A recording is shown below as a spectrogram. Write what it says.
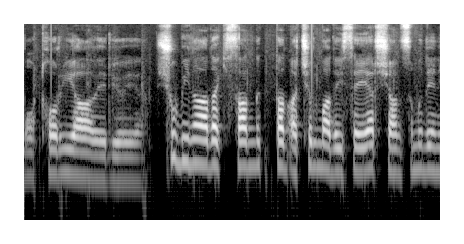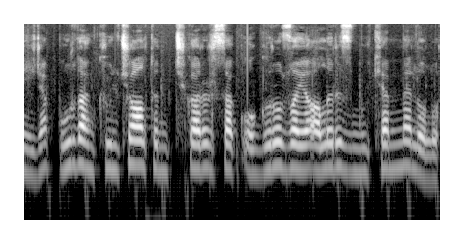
Motor yağı veriyor ya. Şu binadaki sandıktan açılmadıysa eğer şansımı deneyeceğim. Buradan külçe altın çıkarırsak o grozayı alırız mükemmel olur.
